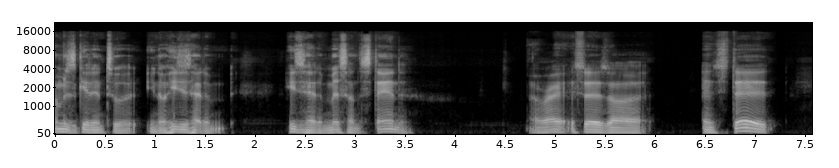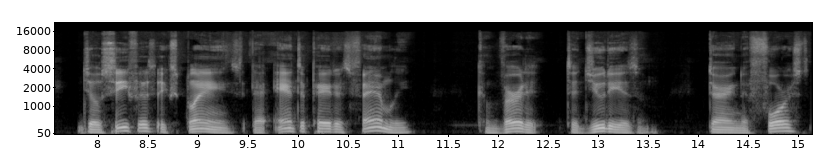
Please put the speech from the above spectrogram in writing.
I'm just get into it. You know, he just had a he just had a misunderstanding. All right. It says, uh, instead, Josephus explains that Antipater's family converted to Judaism during the forced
